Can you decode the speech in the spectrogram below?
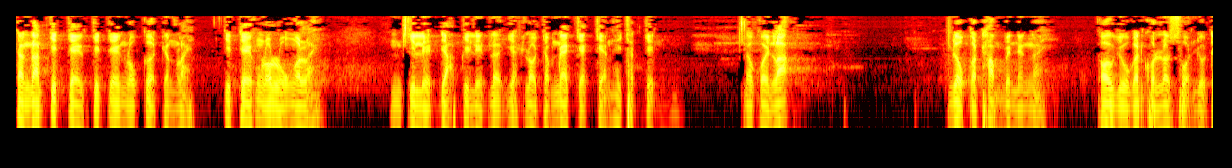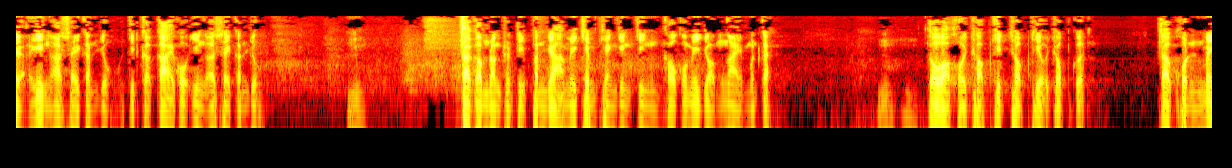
ทางด้านจิตใจจิตใจเราเกิดอย่างไร จิตใจของเราหลงอะไร กิเลสหยาบกิเลสละเอียดเราจำแนกแจกแจงให้ชัดเจนเราค่อยละโลกกระทำเป็นยังไง เขาอยู่กันคนละส่วนอยู่แต่อิงอาศัยกันอยู่ จิตกับกายก็อิงอาศัยกันอยู่ถ้ากำลังสติปัญญาไม่เข้มแข็งจริง ๆ เขาก็ไม่ยอมง่ายเหมือนกันก็ว่าเขาชอบคิดชอบเที่ยวชอบเกิด ถ้าคนไม่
